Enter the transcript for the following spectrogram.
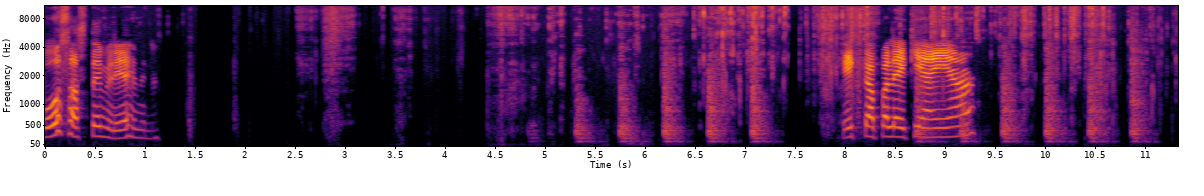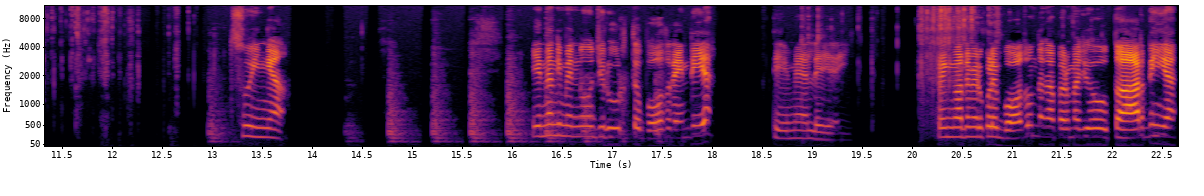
ਬਹੁਤ ਸਸਤੇ ਮਿਲੇ ਆ ਇਹ ਮੈਨੂੰ। ਇੱਕ ਆਪਾਂ ਲੈ ਕੇ ਆਏ ਆ ਸੂਈਆਂ। ਇਹਨਾਂ ਦੀ ਮੈਨੂੰ ਜ਼ਰੂਰਤ ਬਹੁਤ ਰਹਿੰਦੀ ਆ, ਤੇ ਮੈਂ ਲੈ ਆਈ। ਕਈਆਂ ਤਾਂ ਮੇਰੇ ਕੋਲੇ ਬਹੁਤ ਹੁੰਦੀਆਂ, ਪਰ ਮੈਂ ਜਦੋਂ ਉਤਾਰਦੀ ਆ,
